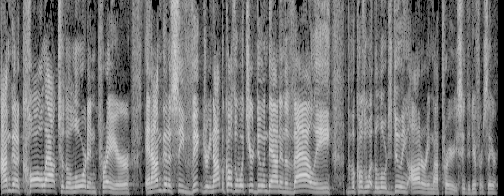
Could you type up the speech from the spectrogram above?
I'm going to call out to the Lord in prayer, and I'm going to see victory, not because of what you're doing down in the valley, but because of what the Lord's doing, honoring my prayer. You see the difference there?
